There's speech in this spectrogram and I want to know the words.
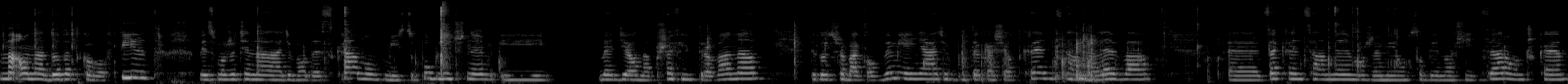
Ma ona dodatkowo filtr, więc możecie nalać wodę z kranu w miejscu publicznym i będzie ona przefiltrowana. Tylko trzeba go wymieniać, butelka się odkręca, nalewa, zakręcamy, możemy ją sobie nosić za rączkę.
